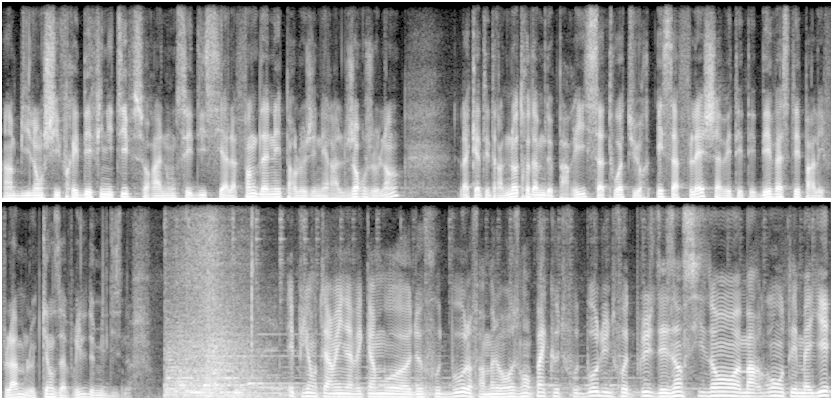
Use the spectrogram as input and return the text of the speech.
Un bilan chiffré définitif sera annoncé d'ici à la fin de l'année par le général Georges Lin. La cathédrale Notre-Dame de Paris, sa toiture et sa flèche avaient été dévastées par les flammes le 15 avril 2019. Et puis on termine avec un mot euh, de football, enfin malheureusement pas que de football, une fois de plus des incidents, euh, Margot, ont émaillé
